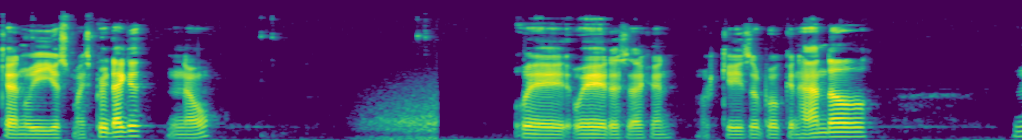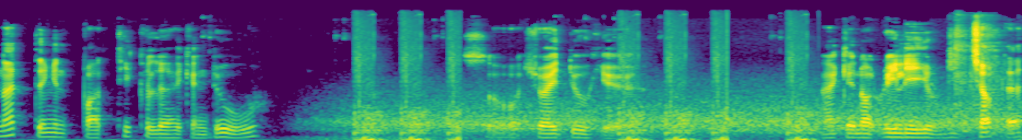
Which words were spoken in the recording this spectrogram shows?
Can we use my spirit dagger? No. Wait, wait a second. Okay, so broken handle nothing in particular I can do so what should I do here? I cannot really reach up there.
